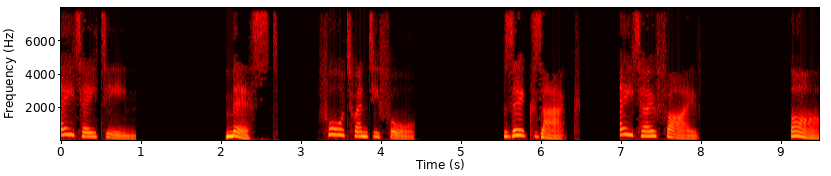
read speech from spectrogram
818. Mist, 424. Zigzag, 805 R.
